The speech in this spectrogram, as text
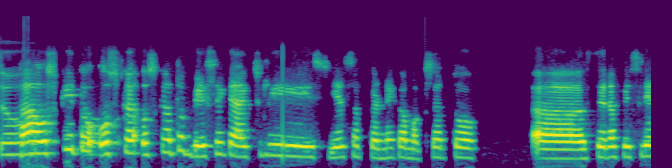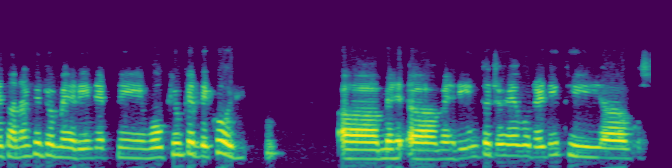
تو ہاں اس کی تو، اس کا اس کا تو بیسک ایکچولی یہ سب کرنے کا مقصد تو صرف اس لیے تھا نا کہ جو مہرین اتنی، وہ کیونکہ دیکھو مہرین تو جو ہے وہ ریڈی تھی اس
